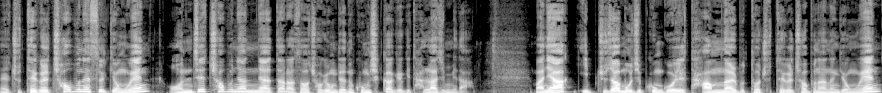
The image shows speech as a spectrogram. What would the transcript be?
예, 주택을 처분했을 경우엔 언제 처분했냐에 따라서 적용되는 공시 가격이 달라집니다. 만약 입주자 모집 공고일 다음 날부터 주택을 처분하는 경우엔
